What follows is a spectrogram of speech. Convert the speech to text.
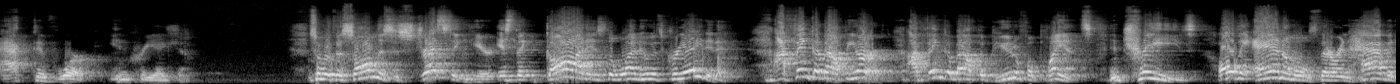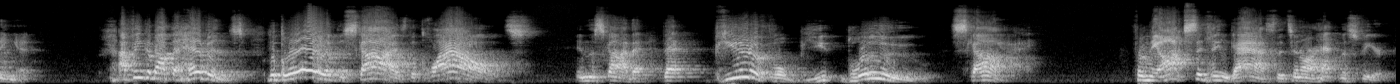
active work in creation. So, what the psalmist is stressing here is that God is the one who has created it. I think about the earth. I think about the beautiful plants and trees, all the animals that are inhabiting it. I think about the heavens, the glory of the skies, the clouds in the sky, that, that beautiful be- blue sky from the oxygen gas that's in our atmosphere.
